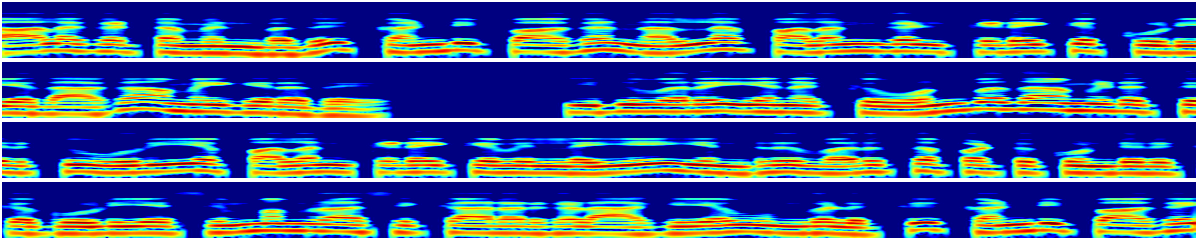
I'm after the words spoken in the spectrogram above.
காலகட்டமென்பது கண்டிப்பாக நல்ல பலன்கள் கிடைக்கக்கூடியதாக அமைகிறது. இதுவரை எனக்கு ஒன்பதாமிடத்திற்கு உரிய பலன் கிடைக்கவில்லையே என்று வருத்தப்பட்டுக் கொண்டிருக்கக்கூடிய சிம்மம் ராசிக்காரர்களாகிய உங்களுக்கு கண்டிப்பாக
